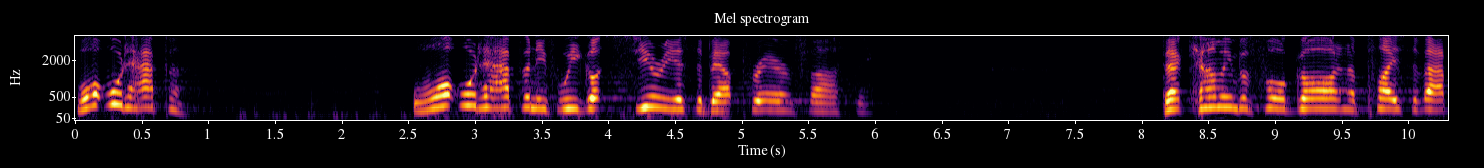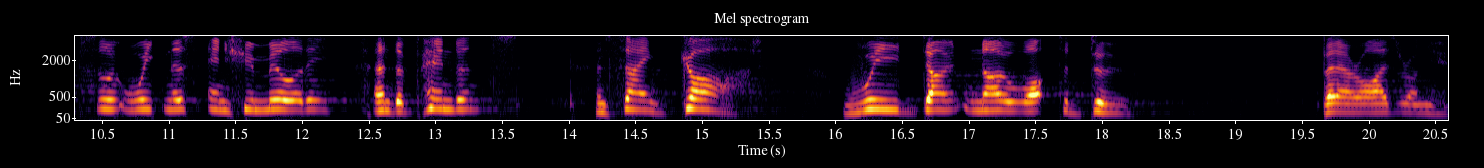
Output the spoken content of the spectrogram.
What would happen? What would happen if we got serious about prayer and fasting? About coming before God in a place of absolute weakness and humility and dependence and saying, God, we don't know what to do but our eyes are on you.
